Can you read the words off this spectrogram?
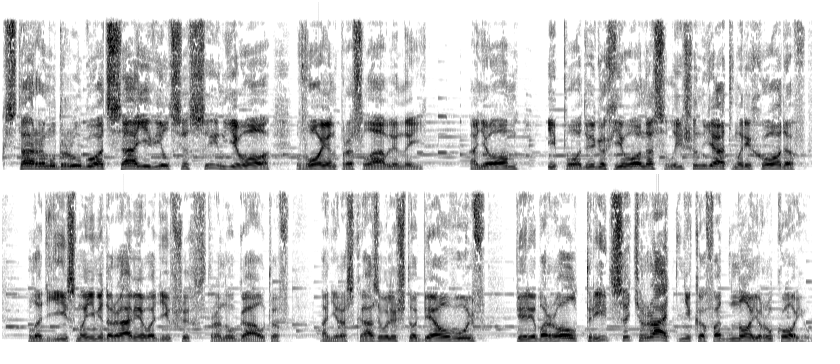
к старому другу отца явился сын его, воин прославленный. О нем и подвигах его наслышан я от мореходов, ладьи с моими дарами, водивших в страну гаутов. Они рассказывали, что Беовульф переборол тридцать ратников одной рукою.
